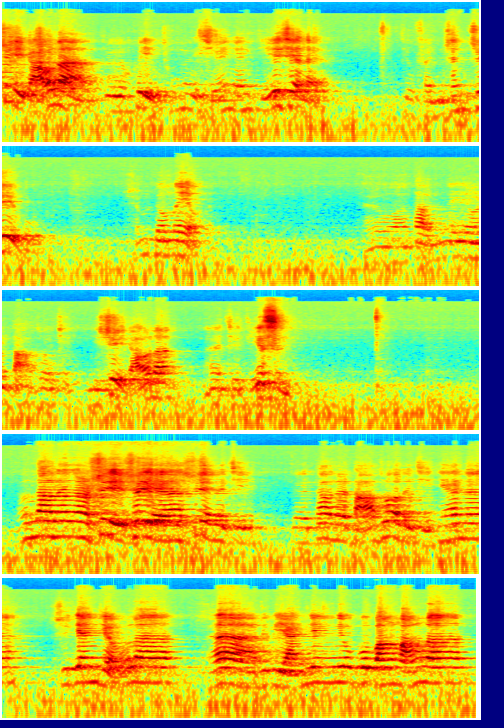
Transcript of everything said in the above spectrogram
睡着了，就会从那个悬崖跌下来，就粉身碎骨，什么都没有。他说：“我到那地方打坐去，你睡着了，那就跌死你。能到那那儿睡睡呀，睡了几，到那儿打坐了几天呢？时间久了，啊，这个眼睛又不帮忙了，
